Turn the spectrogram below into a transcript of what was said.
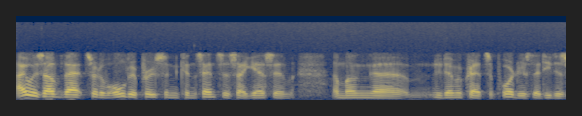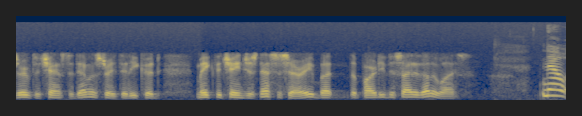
I was of that sort of older person consensus, I guess, among uh, New Democrat supporters that he deserved a chance to demonstrate that he could make the changes necessary, but the party decided otherwise. Now,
